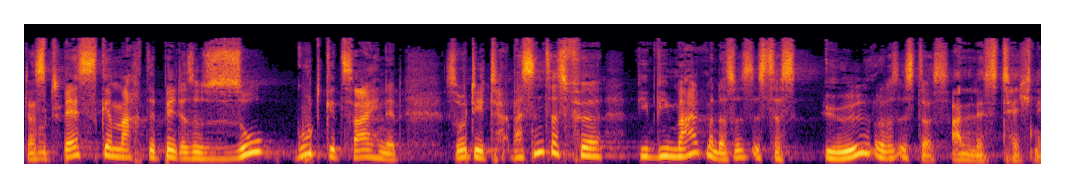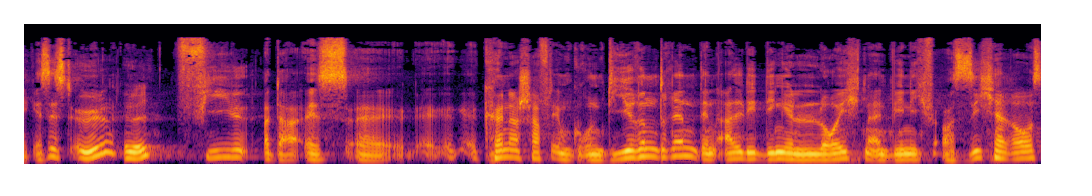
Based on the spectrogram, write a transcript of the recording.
Das bestgemachte Bild, also so gut gezeichnet, so detail. Was sind das für, wie, wie malt man das? Ist, ist das Öl oder was ist das? Alles Technik. Es ist Öl. Öl. Viel, da ist äh, Könnerschaft im Grundieren drin, denn all die Dinge leuchten ein wenig aus sich heraus.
